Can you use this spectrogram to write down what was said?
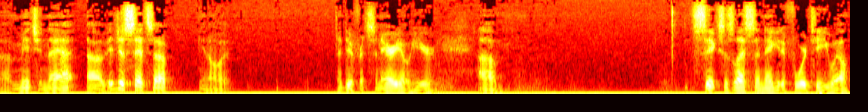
uh, mention that. Uh, it just sets up, you know, a, a different scenario here. Um, 6 is less than negative 4t, well,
